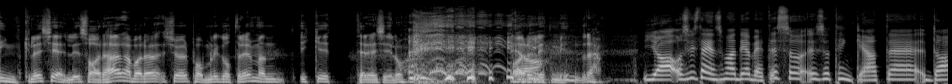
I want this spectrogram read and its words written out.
enkle, kjedelige svaret her er bare kjør på med litt godteri, men ikke tre kilo. Bare litt mindre. Ja, og hvis det er en som har diabetes, så, så tenker jeg at eh, da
